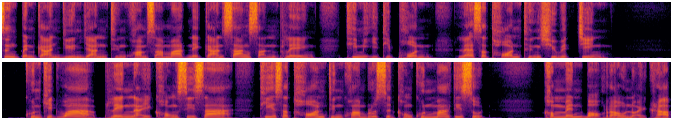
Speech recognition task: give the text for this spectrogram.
ซึ่งเป็นการยืนยันถึงความสามารถในการสร้างสรรค์เพลงที่มีอิทธิพล และสะท้อนถึงชีวิตจริง คุณคิดว่าเพลงไหนของซีซ่าที่สะท้อนถึงความรู้สึกของคุณมากที่สุด คอมเมนต์บอกเราหน่อยครับ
